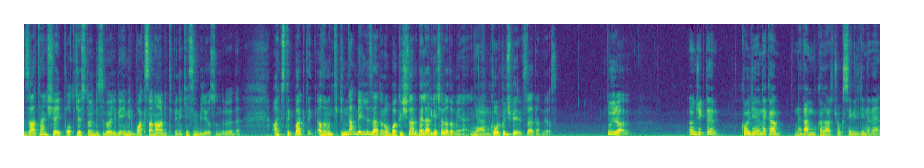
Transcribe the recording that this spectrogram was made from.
Zaten şey podcast öncesi böyle bir Emir baksan abi tipine kesin biliyorsundur dedi. Açtık baktık adamın tipinden belli zaten. O bakışlar deler geçer adamı yani. Yani. Korkunç bir herif zaten biraz. Buyur abi. Öncelikle Collier'in ne kadar neden bu kadar çok sevildiğini ve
